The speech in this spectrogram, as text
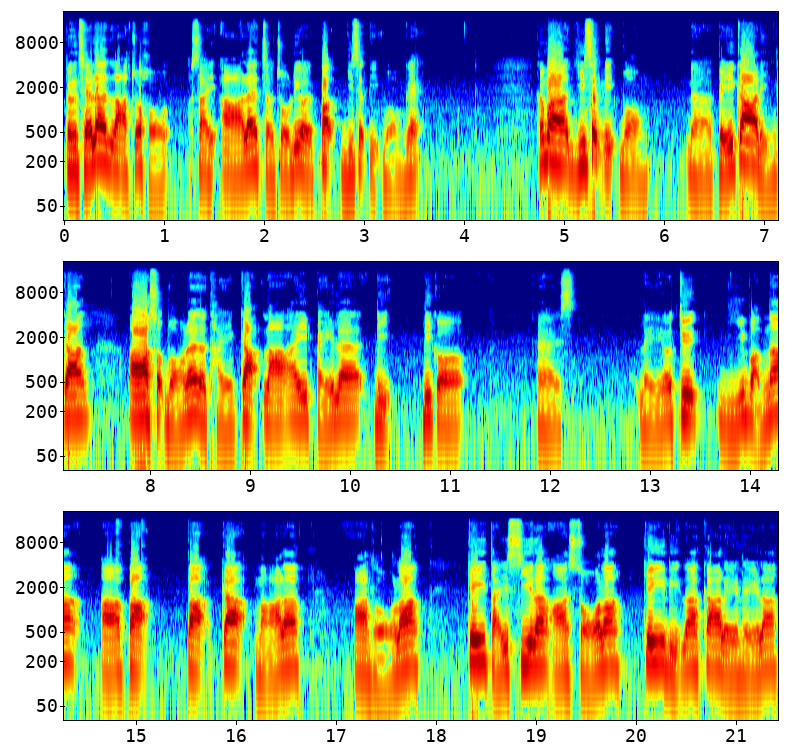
並且咧立咗何世亞咧就做呢個北以色列王嘅。咁啊，以色列王誒比加年間，亞述王咧就提格納埃比咧列呢、個誒。嚟到奪以雲啦、阿伯、伯加馬啦、阿羅啦、基底斯啦、阿索啦、基列啦、加利利啦、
